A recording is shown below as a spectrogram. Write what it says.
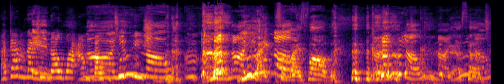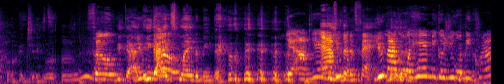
I gotta let you know why I'm no, about to two you piece. know. Mm-mm, no, You, you, like know. somebody's father. You know. No, That's you know. George is. So He got you he got know- to explain to me down. Yeah, um, yeah. 'cause After you, the fact. You're not gonna hear me because you're gonna be crying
